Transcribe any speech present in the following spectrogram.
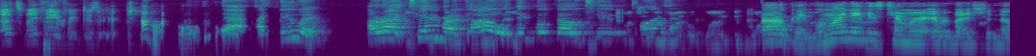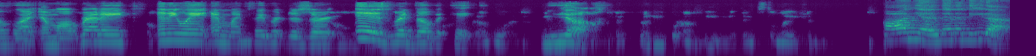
That's my favorite dessert. that I knew it. All right, Tamara, go, and then we'll go to Tanya. Okay, well, my name is Tamara. Everybody should know who I am already. Anyway, and my favorite dessert is red velvet cake. Yeah. Tanya, and then Anita.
